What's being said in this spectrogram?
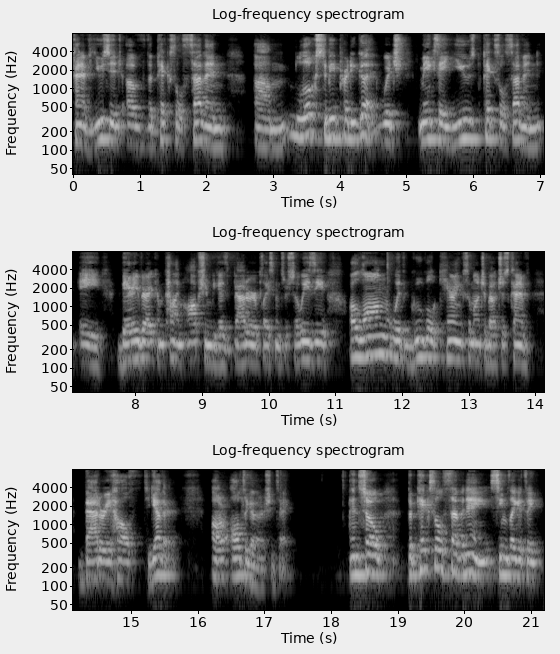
kind of usage of the Pixel 7 um, looks to be pretty good, which makes a used Pixel 7 a very, very compelling option because battery replacements are so easy, along with Google caring so much about just kind of battery health together, or altogether, I should say. And so the Pixel 7a seems like it's a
